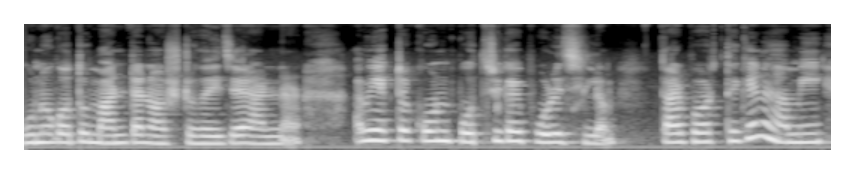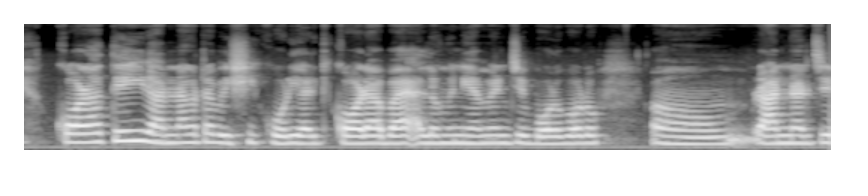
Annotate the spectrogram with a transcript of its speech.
গুণগত মানটা নষ্ট হয়ে যায় রান্নার। আমি একটা কোন পত্রিকায় পড়েছিলাম, তারপর থেকে না আমি কড়াতেই রান্নাটা বেশি করি আর কি। কড়া বা অ্যালুমিনিয়ামের যে বড় বড় রান্নার যে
